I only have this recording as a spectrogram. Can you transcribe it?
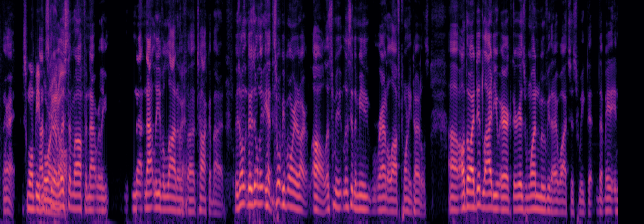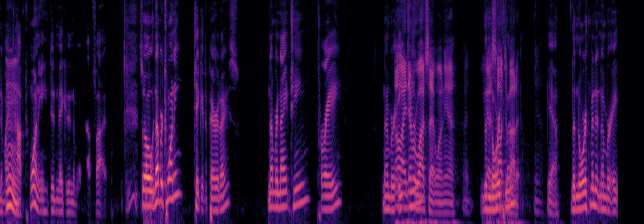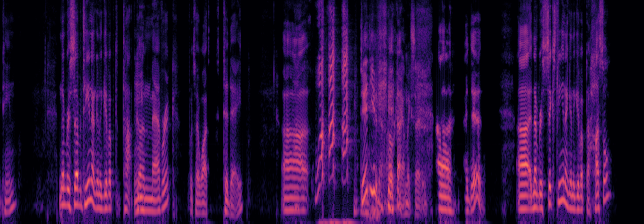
All right. This won't be boring. I'm just boring going at to list all. them off and not really not not leave a lot of Okay. uh, talk about it. There's only there's only yeah, this won't be boring at all. Oh, listen to me listen to me rattle off 20 titles. Uh, although I did lie to you, Eric, there is one movie that I watched this week that, that made it into my Mm. top 20, didn't make it into my top five. So number 20, Ticket to Paradise. Number 19, Prey. Number Oh, I never watched that one. Yeah, you The guys talked Northman? about it. Yeah. The Northman at number 18. Number 17, I'm going to give up to Top Mm. Gun Maverick, which I watched today. Uh, What? Did you? Yeah. Okay, I'm excited. uh, I did. Uh, at number 16, I'm going to give up to Hustle.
